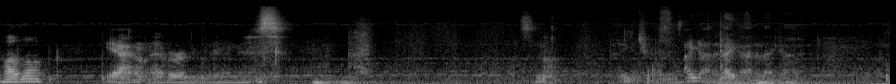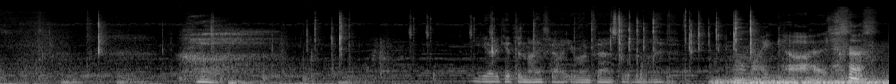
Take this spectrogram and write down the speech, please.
Is this a new puzzle? Yeah, I don't ever remember doing this. It's not. Let try this. I got it, I got it, I got it. you gotta get the knife out, you run faster with the knife. Oh my god.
